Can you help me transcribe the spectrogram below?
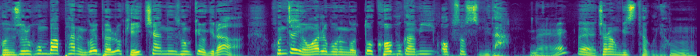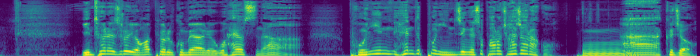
혼술 혼밥하는 걸 별로 개의치 않는 성격이라 혼자 영화를 보는 것도 거부감이 없었습니다. 네. 네, 저랑 비슷하군요. 음. 인터넷으로 영화표를 구매하려고 하였으나 본인 핸드폰 인증에서 바로 좌절하고 음. 아 그죠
